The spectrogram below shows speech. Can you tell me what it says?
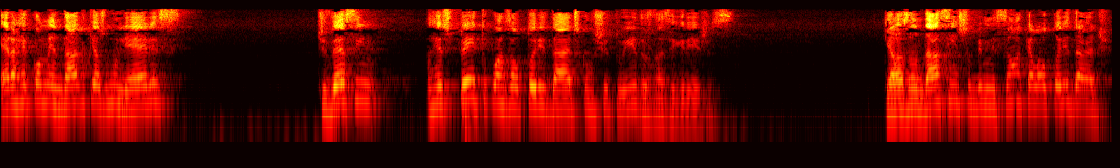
era recomendado que as mulheres tivessem respeito com as autoridades constituídas nas igrejas. Que elas andassem em submissão àquela autoridade.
